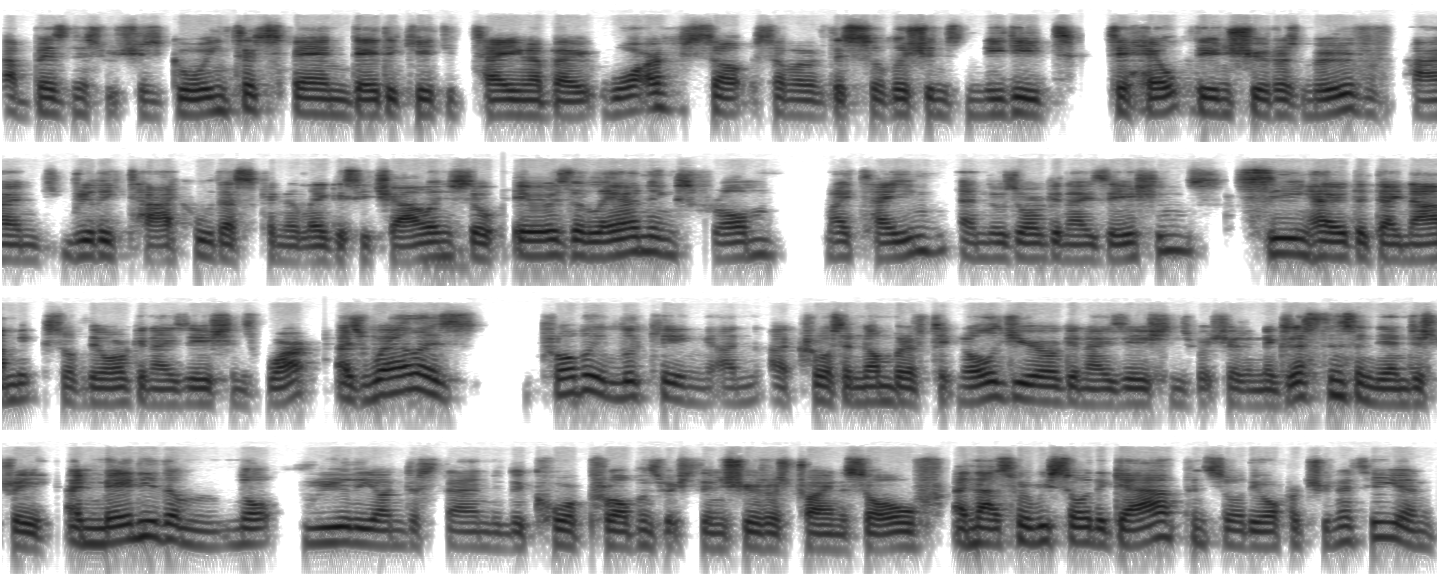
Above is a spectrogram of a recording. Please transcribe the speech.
a, business which was going to spend dedicated time about what are so, some of the solutions needed to help the insurers move and really tackle this kind of legacy challenge. So it was the learnings from my time in those organizations, seeing how the dynamics of the organizations work, as well as probably looking an, across a number of technology organizations which are in existence in the industry, and many of them not really understanding the core problems which the insurer is trying to solve. And that's where we saw the gap and saw the opportunity. And,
